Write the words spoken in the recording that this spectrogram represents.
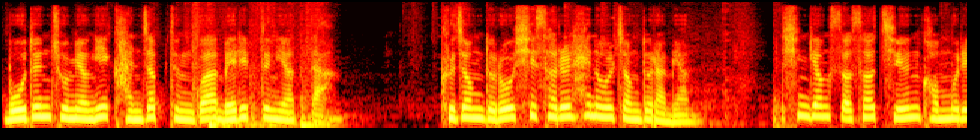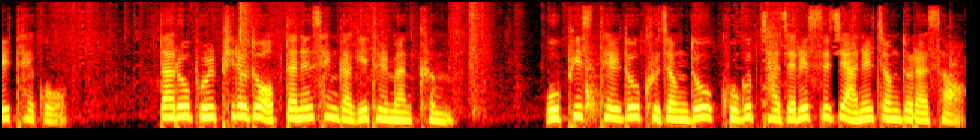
모든 조명이 간접 등과 매립 등이었다. 그 정도로 시설을 해놓을 정도라면 신경 써서 지은 건물일 테고 따로 볼 필요도 없다는 생각이 들 만큼 오피스텔도 그 정도 고급 자재를 쓰지 않을 정도라서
